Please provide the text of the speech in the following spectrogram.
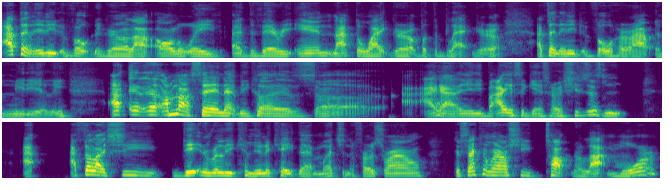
I think they need to vote the girl out all the way at the very end, not the white girl, but the black girl. I think they need to vote her out immediately. I, I- I'm not saying that because uh, I had any bias against her. She's just, I, I feel like she didn't really communicate that much in the first round. The second round, she talked a lot more.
